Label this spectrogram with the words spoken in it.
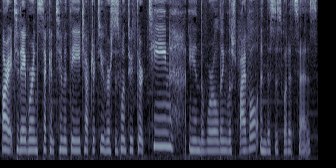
All right, today we're in 2 Timothy chapter 2 verses 1 through 13 in the World English Bible and this is what it says.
